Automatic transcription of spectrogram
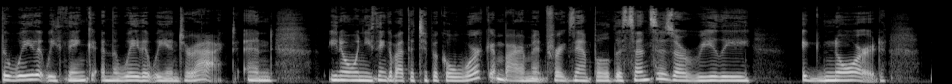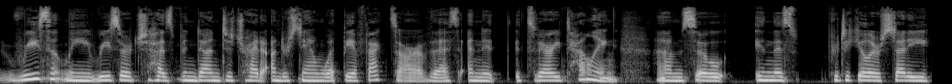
the way that we think and the way that we interact. And you know, when you think about the typical work environment, for example, the senses are really ignored. Recently, research has been done to try to understand what the effects are of this, and it, it's very telling. Um, so, in this particular study,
